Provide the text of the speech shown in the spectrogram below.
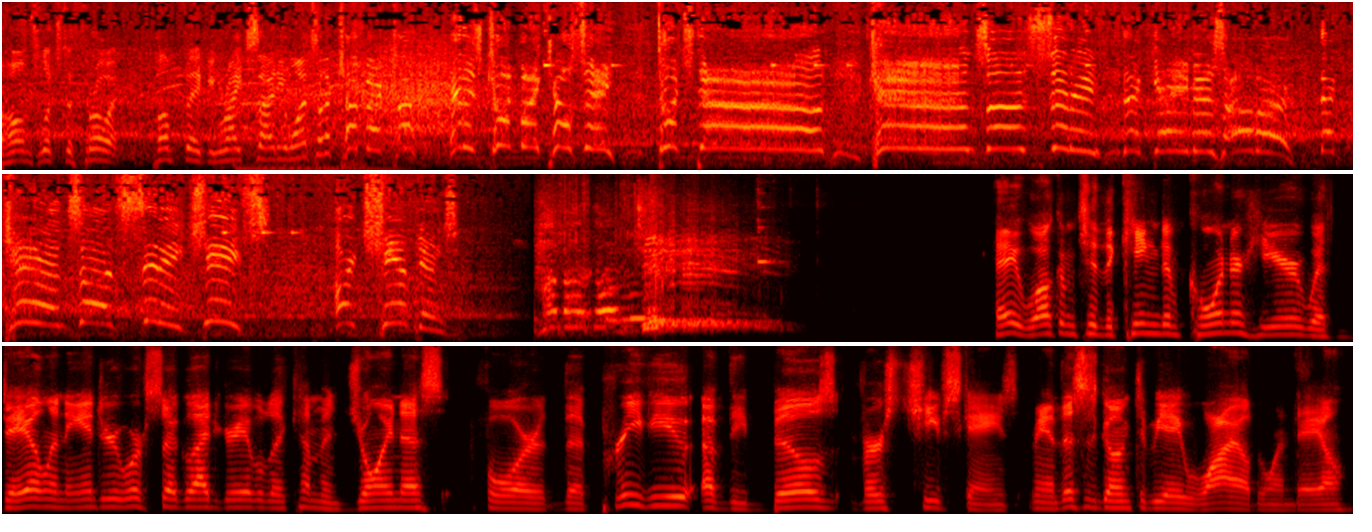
Mahomes looks to throw it. Pump faking right side. He wants it. A comeback. It is caught by Kelce. Touchdown! Kansas City. The game is over. The Kansas City Chiefs are champions. How about those Chiefs? Hey, welcome to the Kingdom Korner here with Dale and Andrew. We're so glad you're able to come and join us for the preview of the Bills versus Chiefs games. Man, this is going to be a wild one, Dale.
